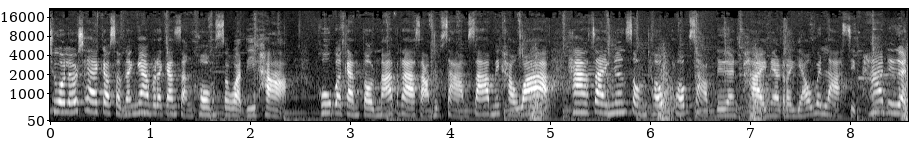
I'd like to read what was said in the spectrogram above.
ชวร์แล้วแชร์กับสำนักงานประกันสังคม สวัสดีค่ะ ผู้ประกันตนมาตรา 33 ทราบไหมคะว่า หากจ่ายเงินสมทบครบ 3 เดือนภายในระยะเวลา 15 เดือน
